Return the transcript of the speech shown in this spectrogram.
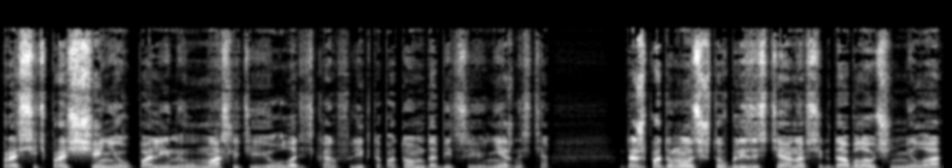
просить прощения у Полины, умаслить ее, уладить конфликт, а потом добиться ее нежности. Даже подумалось, что в близости она всегда была очень мила,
